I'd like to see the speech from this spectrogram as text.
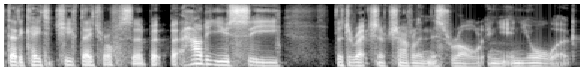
a dedicated chief data officer, but but how do you see the direction of travel in this role in in your work?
